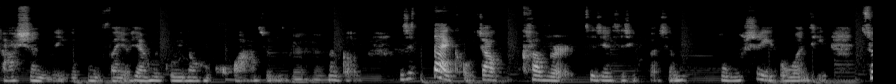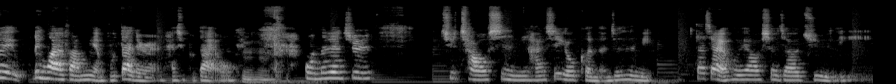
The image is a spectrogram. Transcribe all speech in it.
fashion 的一个部分。有些人会故意弄很花什么的，那个可是戴口罩 cover 这件事情本身。不是一个问题，所以另外一方面，不戴的人还是不戴哦。嗯、我那边去去超市，你还是有可能就是你大家也会要社交距离，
